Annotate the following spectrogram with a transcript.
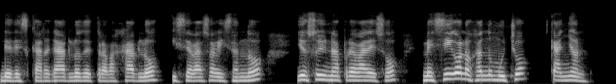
de descargarlo, de trabajarlo y se va suavizando. Yo soy una prueba de eso. Me sigo enojando mucho, cañón.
